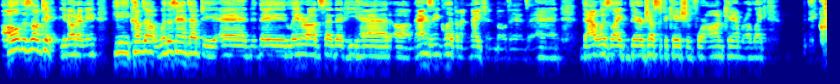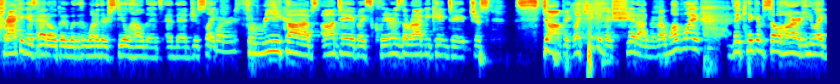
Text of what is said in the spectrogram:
All of this is on tape. You know what I mean? He comes out with his hands empty, and they later on said that he had a magazine clip and a knife in both hands, and that was like their justification for on camera, like cracking his head open with one of their steel helmets, and then just like three cops on tape, like clear as the Rodney King tape, just stomping, like kicking the shit out of him. At one point, they kick him so hard he like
